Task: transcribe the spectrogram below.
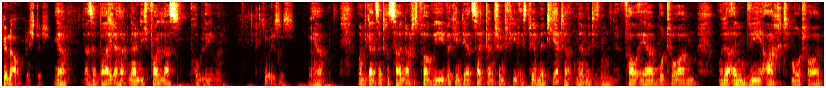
Genau, richtig. Ja, also beide hatten eigentlich Volllastprobleme. So ist es. Ja. ja. Und ganz interessant auch, dass VW wirklich in der Zeit ganz schön viel experimentiert hat, ne? mit diesen VR-Motoren oder einem W8-Motor.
